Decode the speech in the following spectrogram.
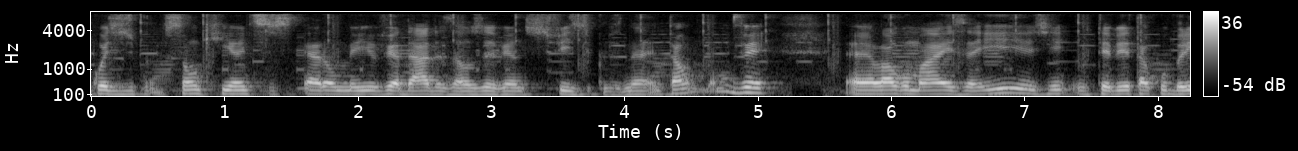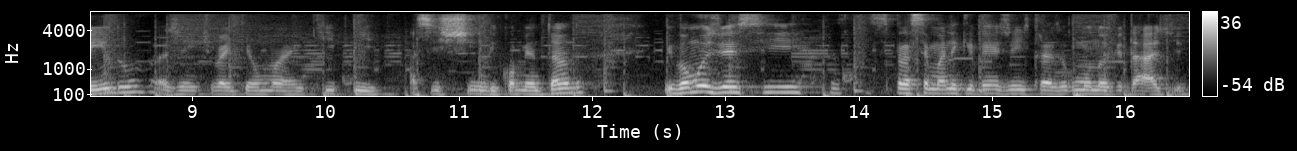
coisas de produção que antes eram meio vedadas aos eventos físicos, né? Então, vamos ver. É, logo mais aí, gente, o TV está cobrindo, a gente vai ter uma equipe assistindo e comentando. E vamos ver se, se para a semana que vem a gente traz alguma novidade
